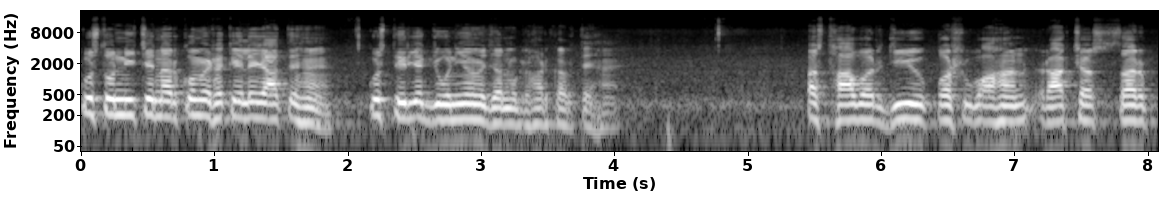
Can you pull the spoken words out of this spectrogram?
कुछ तो नीचे नरकों में ढकेले जाते हैं, कुछ तिरक जोनियों में जन्म ग्रहण करते हैं। स्थावर, जीव, पशु, वाहन, राक्षस, सर्प,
